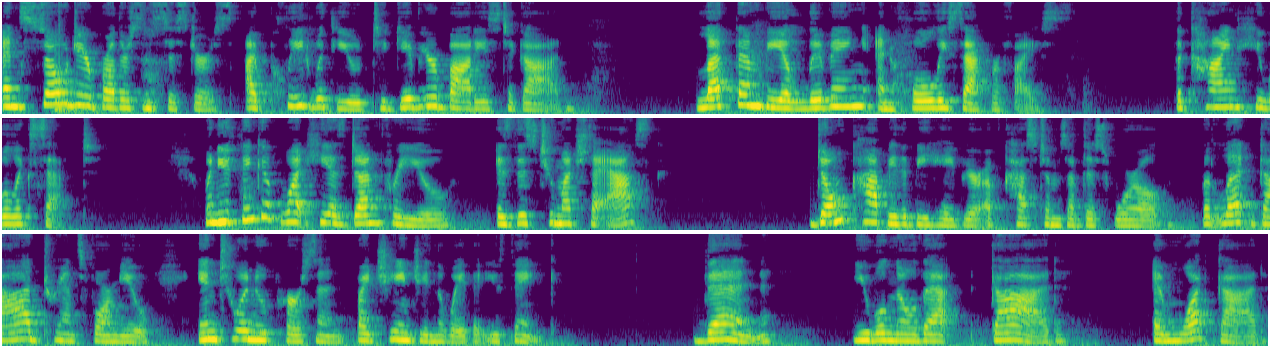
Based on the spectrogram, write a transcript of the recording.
And so, dear brothers and sisters, I plead with you to give your bodies to God. Let them be a living and holy sacrifice the kind he will accept. When you think of what he has done for you, is this too much to ask? Don't copy the behavior of customs of this world, but let God transform you into a new person by changing the way that you think. Then you will know that God and what God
